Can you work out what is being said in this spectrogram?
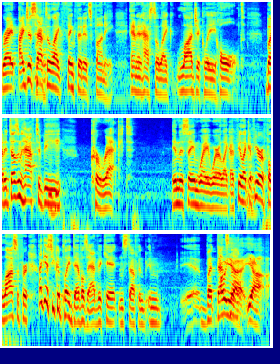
right? I just have to like think that it's funny and it has to like logically hold. But it doesn't have to be correct in the same way where like I feel like if you're a philosopher, I guess you could play devil's advocate and stuff and, and uh, but Oh yeah, not yeah,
